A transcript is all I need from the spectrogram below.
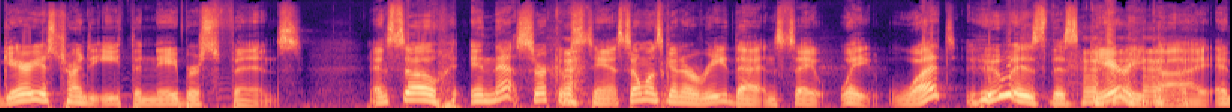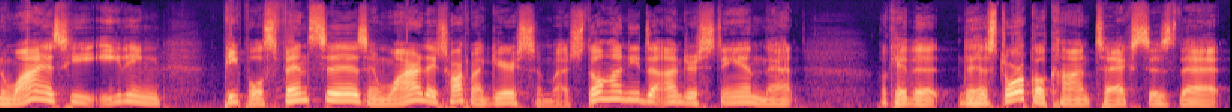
Gary is trying to eat the neighbor's fence. And so, in that circumstance, someone's going to read that and say, wait, what? Who is this Gary guy? And why is he eating people's fences? And why are they talking about Gary so much? They'll need to understand that okay, the, the historical context is that,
